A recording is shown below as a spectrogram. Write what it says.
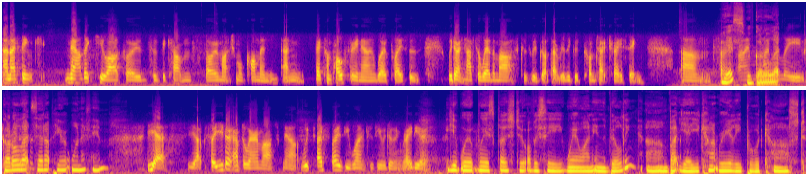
And I think now that QR codes have become so much more common and they're compulsory now in workplaces, we don't have to wear the mask because we've got that really good contact tracing. Um, so yes, we've I'm- got I'm all that got all that set up here at One FM. Yes, yep. So you don't have to wear a mask now. Which I suppose you weren't because you were doing radio. Yeah, we're, we're supposed to obviously wear one in the building, um, but yeah, you can't really broadcast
